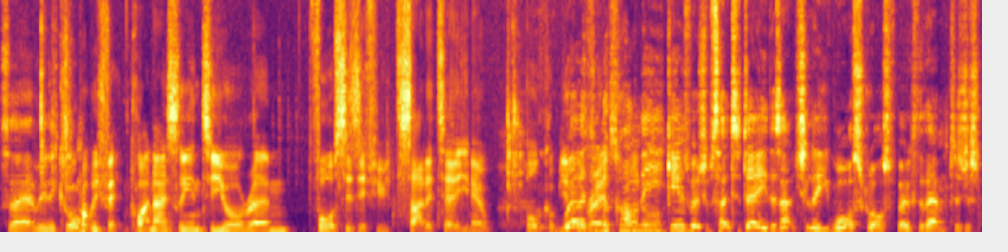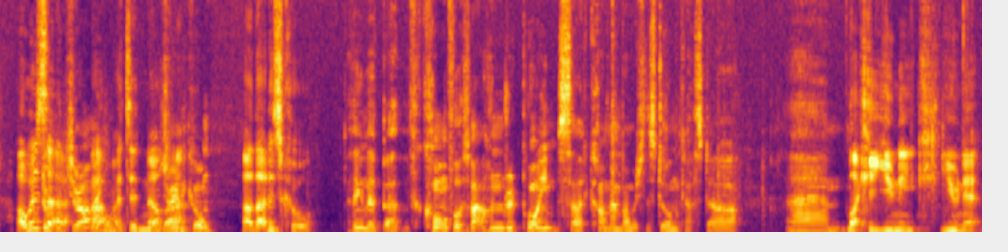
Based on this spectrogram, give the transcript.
So they're really cool. Probably fit quite nicely into your um, forces if you decided to, you know, bulk up your well, if you look on the or- Games Workshop site today, there's actually war scrolls for both of them to just. Oh, is there? your army. Oh, I didn't know It's that. really cool. Oh, that is cool. I think the, uh, the Khorne Force is about 100 points. I can't remember how much the Stormcast are. Um, Like a unique unit.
